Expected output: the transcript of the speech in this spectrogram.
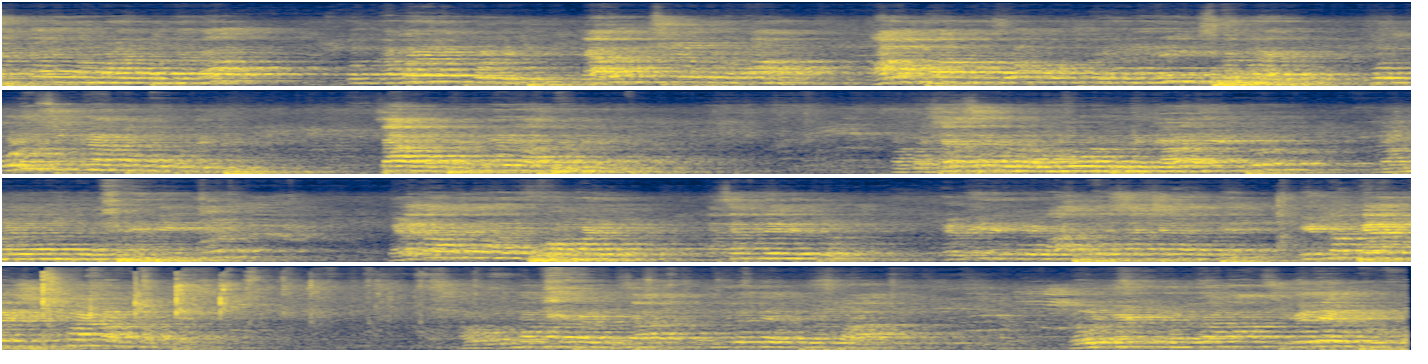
ಸರ್ಕಾರದಿಂದ ಮಾಡಕ್ ಬಂದಾಗ ಒಂದು ಗಮನ ಕೊಟ್ಟಿದ್ವಿ. ಯಾರು ಮುಖ್ಯಮಂತ್ರಿ ನಮ್ಮ ಆಲಂಬ ಅನ್ನೋರು ಅವತ್ತು ವೆಟರ್ನರಿ ಇನ್ಸ್ಪೆಕ್ಟರ್ ಆಯಿತು. ಒಂದು ಕೊಡು ಸುಮ್ಮನೆ ಅಂತ ಕೊಟ್ಟಿದ್ವಿ ಸಾರ್ ವೆಟರ್ನರಿ ನಮ್ಮ ಶಾಸಕರು ನಮ್ಮ ಬಗ್ಗೆ ಕಾಳಜಿ ಇಟ್ಟು ನಮ್ಮೆಲ್ಲ ಪ್ರೀತಿ ಇಟ್ಟು ಬೆಳಗಾವಿಯಿಂದ ಫೋನ್ ಮಾಡಿದ್ರು. ಅಸೆಂಬ್ಲಿಯಲ್ಲಿ ರವಿ ನಿಮಗೆ ಆಸ್ಪತ್ರೆ ಸೆಕ್ಷನ್ ಐತಿ ಇನ್ನೂ ಬೇರೆ ಕಡೆ ಶಿಫ್ಟ್ ಮಾಡ್ತಾ ಅಂತಾರೆ ಅವ್ರು ಒಂದೇ ಮಾತಾಡಿದ್ರು ಸರ್ ಒಂದರದೇ ಅಪರೂಪ ಗೌರ್ಮೆಂಟ್ ಅಪರೂಪ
